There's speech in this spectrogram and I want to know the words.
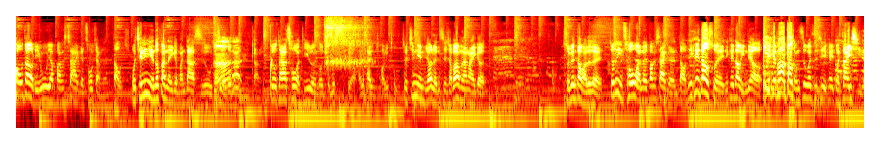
抽到礼物要帮下一个抽奖人倒酒。我前几年都犯了一个蛮大的失误，就是我都拿鱼缸，结果大家抽完第一轮的时候全部死掉，还是开始跑去吐。所以今年比较仁慈，小朋友们拿一个？随便倒嘛，对不对？就是你抽完了帮下一个人倒，你可以倒水，你可以倒饮料，你也可以泡倒种子威士忌，也可以混在一起的，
